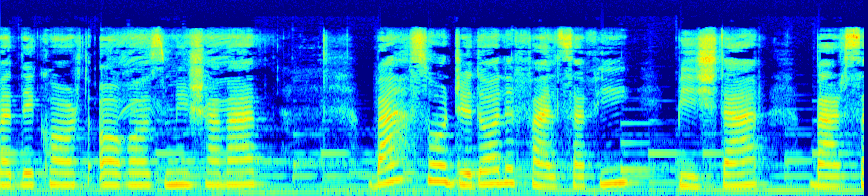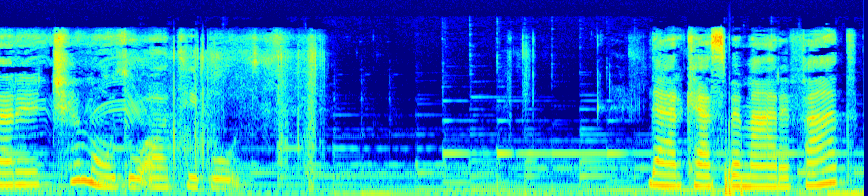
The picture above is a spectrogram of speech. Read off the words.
و دکارت آغاز می شود بحث و جدال فلسفی بیشتر بر سر چه موضوعاتی بود؟ در کسب معرفت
